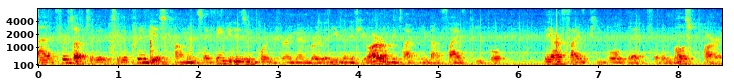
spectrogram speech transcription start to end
uh, first off, to the, to the previous comments, I think it is important to remember that even if you are only talking about five people, they are five people that, for the most part,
